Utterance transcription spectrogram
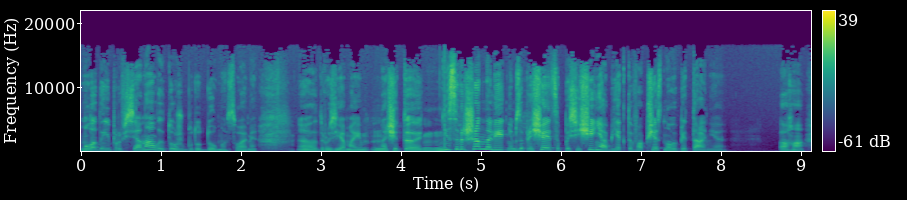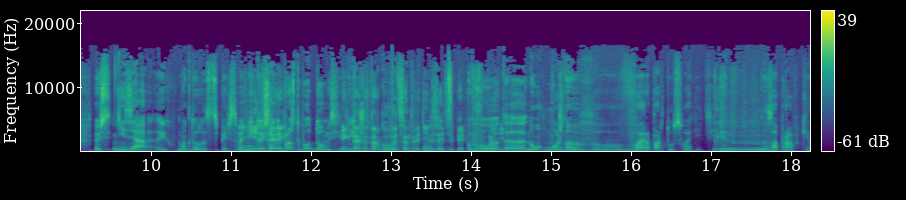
молодые профессионалы тоже будут дома с вами, э, друзья мои. Значит, несовершеннолетним запрещается посещение объектов общественного питания. 两年。Ага. То есть нельзя их в Макдональдс теперь сводить. То есть Нельзя. они просто будут дома сидеть. Их даже в торговые центры нельзя теперь Вот, э, ну, можно в аэропорту сводить или на заправке.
